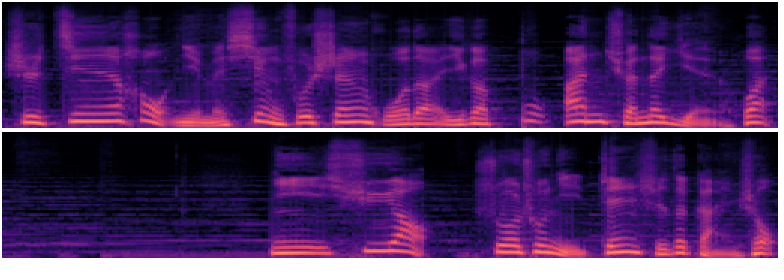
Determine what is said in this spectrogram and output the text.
是今后你们幸福生活的一个不安全的隐患。你需要说出你真实的感受，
